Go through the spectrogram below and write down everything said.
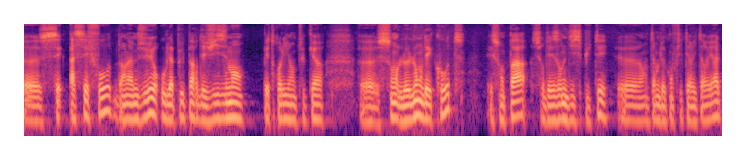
Euh, c'est assez faux dans la mesure où la plupart des gisements pétroliers, en tout cas, euh, sont le long des côtes et sont pas sur des zones disputées euh, en termes de conflit territorial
